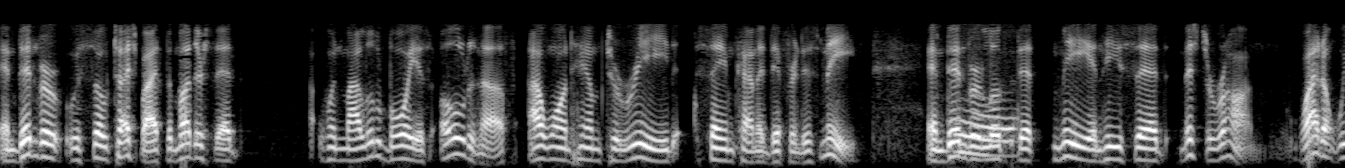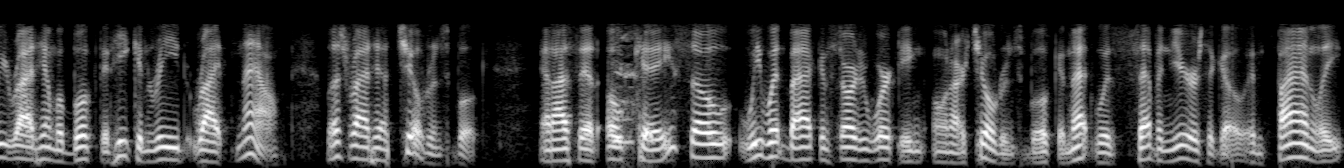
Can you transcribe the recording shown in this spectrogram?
And Denver was so touched by it. The mother said, "When my little boy is old enough, I want him to read same kind of different as me." And Denver looked at me and he said, "Mr. Ron, why don't we write him a book that he can read right now? Let's write a children's book." And I said, okay. So we went back and started working on our children's book, and that was seven years ago. And finally,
